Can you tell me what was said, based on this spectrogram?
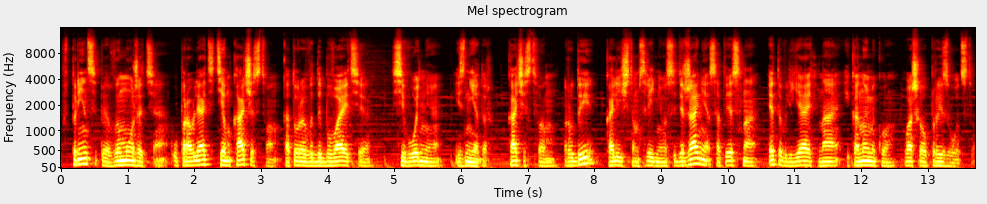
В принципе, вы можете управлять тем качеством, которое вы добываете сегодня из недр. Качеством руды, количеством среднего содержания, соответственно, это влияет на экономику вашего производства.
